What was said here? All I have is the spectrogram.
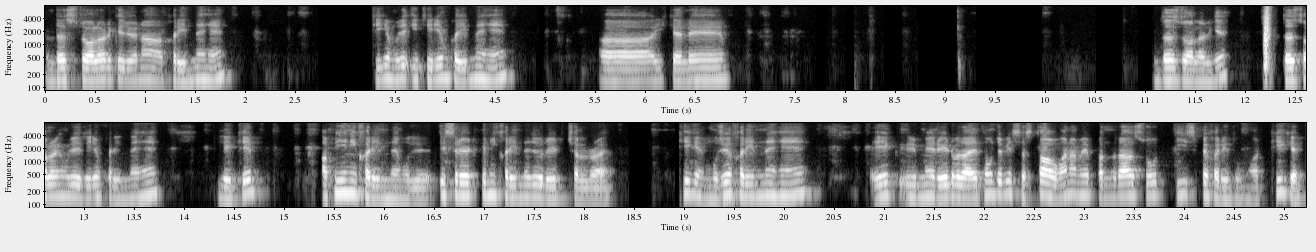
दस डॉलर के जो है ना ख़रीदने हैं। ठीक है, मुझे इथेरियम ख़रीदने हैं। ये कह लें दस डॉलर के। दस डॉलर के मुझे इथेरियम ख़रीदने हैं, लेकिन अभी नहीं ख़रीदने हैं मुझे। इस रेट पे नहीं ख़रीदने जो रेट चल रहा है। ठीक है, मुझे ख़रीदने हैं, एक मैं रेट बता देता हूँ, जब ये सस्ता होगा ना, मैं पंद्रह सौ तीस पे ख़रीदूँगा, ठीक है?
